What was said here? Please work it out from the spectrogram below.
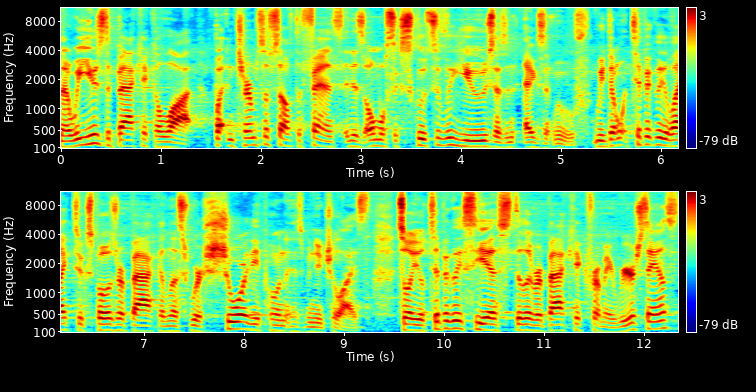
Now we use the back kick a lot, but in terms of self-defense, it is almost exclusively used as an exit move. We don't typically like to expose our back unless we're sure the opponent has been neutralized. So you'll typically see us deliver back kick from a rear stance,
